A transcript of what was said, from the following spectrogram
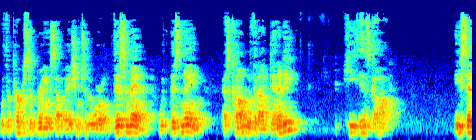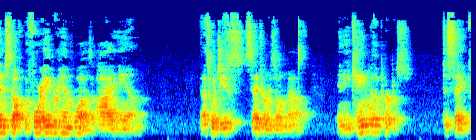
with the purpose of bringing salvation to the world. This man with this name has come with an identity. He is God. He said himself, Before Abraham was, I am. That's what Jesus said from his own mouth. And he came with a purpose to save.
